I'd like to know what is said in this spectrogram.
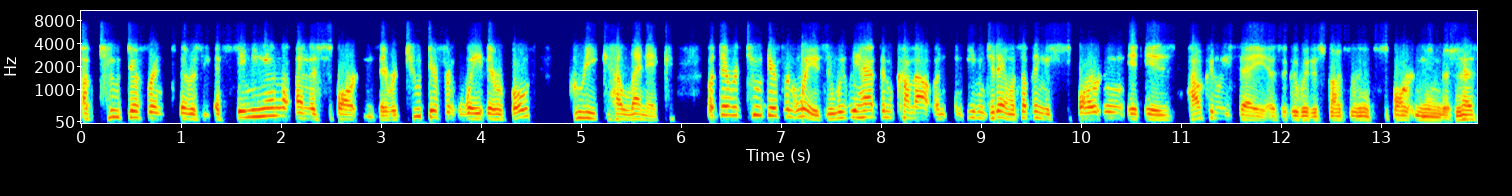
of two different. There was the Athenian and the Spartans. There were two different ways. They were both Greek Hellenic, but there were two different ways, and we, we have them come out. And, and, even today, when something is Spartan, it is how can we say as a good way to describe something? It's Spartan English. It has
